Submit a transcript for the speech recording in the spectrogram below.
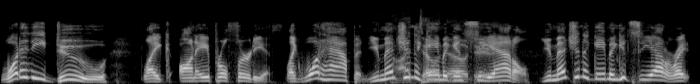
what did he do like on April 30th? Like what happened? You mentioned the game know, against dude. Seattle. You mentioned the game against Seattle, right?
